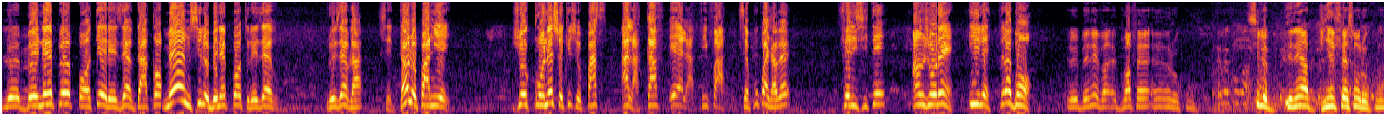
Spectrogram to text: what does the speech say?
Le Bénin peut porter réserve, d'accord, même si le Bénin porte réserve. Réserve là, c'est dans le panier. Je connais ce qui se passe à la CAF et à la FIFA. C'est pourquoi j'avais félicité Anjorin. Il est très bon. Le Bénin doit faire un recours. Si le Bénin a bien fait son recours,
